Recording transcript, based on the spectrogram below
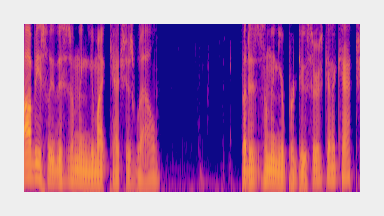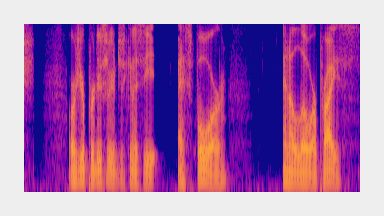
Obviously, this is something you might catch as well. But is it something your producer is going to catch? Or is your producer just going to see S4 and a lower price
